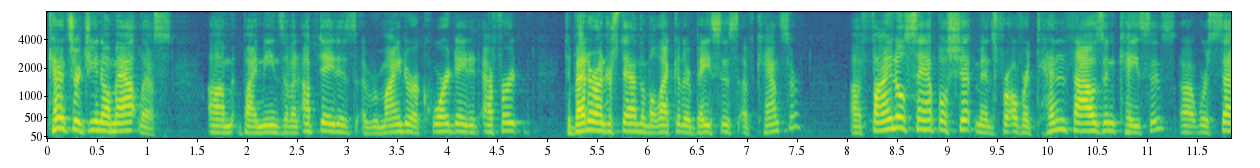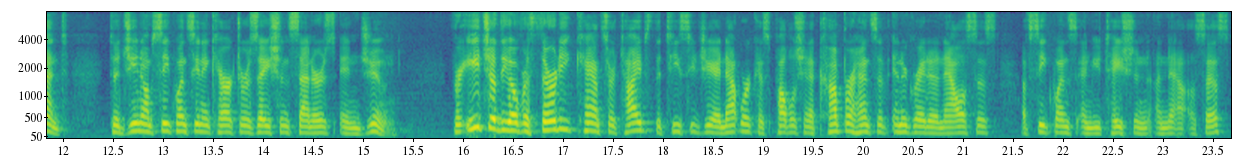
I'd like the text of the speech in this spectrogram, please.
Cancer Genome Atlas, um, by means of an update, is a reminder, a coordinated effort to better understand the molecular basis of cancer. Uh, final sample shipments for over 10,000 cases uh, were sent to genome sequencing and characterization centers in June. For each of the over 30 cancer types, the TCGA network is publishing a comprehensive integrated analysis of sequence and mutation analysis,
